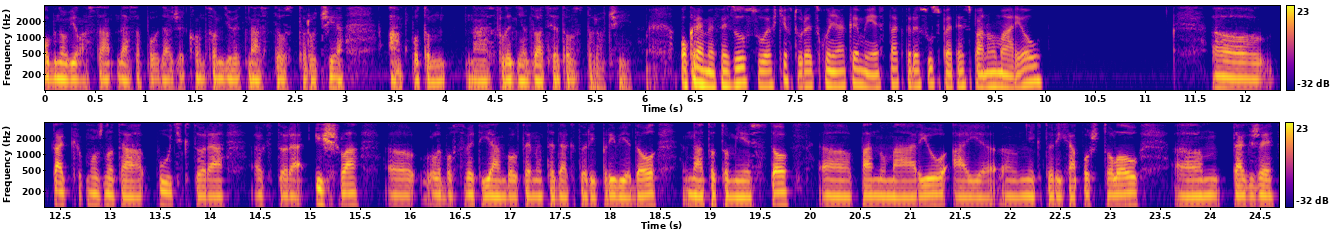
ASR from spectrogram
obnovila sa, dá sa povedať, že koncom 19. storočia a potom následne v 20. storočí. Okrem Efezu sú ešte v Turecku nejaké miesta, ktoré sú späté s panou Máriou? Uh, tak možno tá púť, ktorá, ktorá išla, uh, lebo svätý Jan bol ten, teda, ktorý priviedol na toto miesto uh, panu Máriu aj niektorých apoštolov. Um, takže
